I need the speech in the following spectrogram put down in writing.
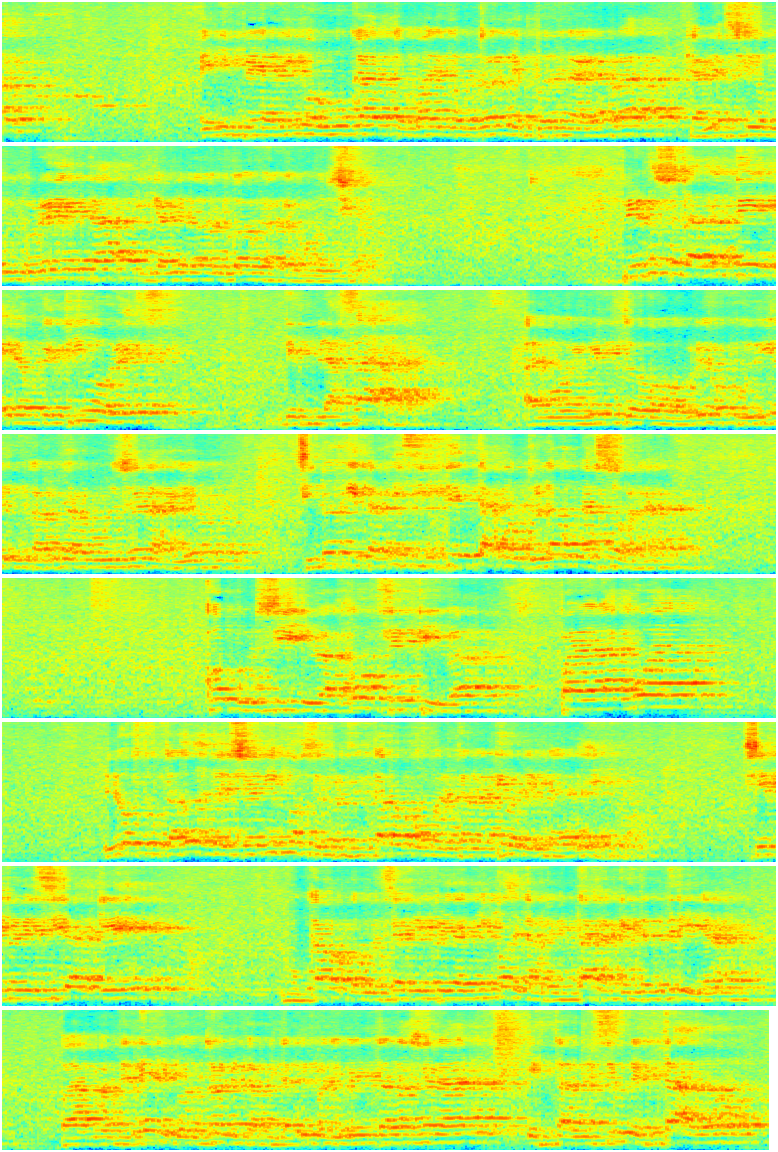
el imperialismo busca tomar el control después de una guerra que había sido muy cruenta y que había dado lugar a una revolución. Pero no solamente el objetivo es desplazar al movimiento obrero judío de un camino revolucionario, sino que también se intenta controlar una zona compulsiva, conflictiva, para la cual los fundadores del sionismo se presentaron como alternativa al imperialismo. Siempre decían que buscaban convencer al imperialismo de las ventajas que tendría para mantener el control del capitalismo a nivel internacional, establecer un Estado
